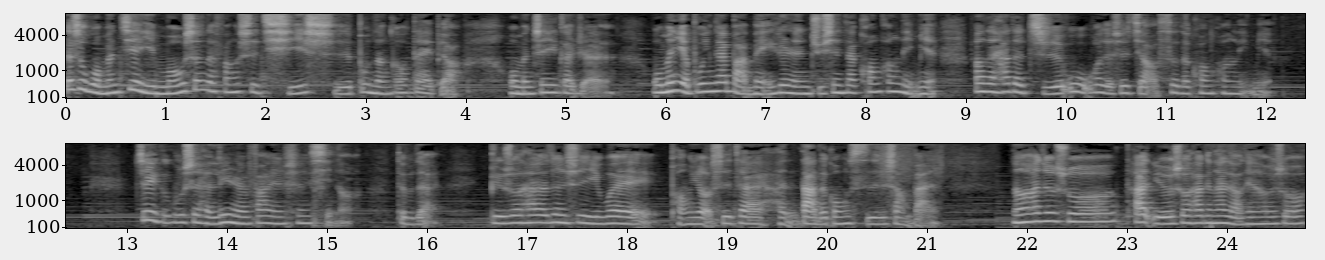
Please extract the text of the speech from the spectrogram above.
但是我们借以谋生的方式，其实不能够代表我们这一个人。我们也不应该把每一个人局限在框框里面，放在他的职务或者是角色的框框里面。这个故事很令人发人深省啊，对不对？比如说，他认识一位朋友是在很大的公司上班，然后他就说，他有的时候他跟他聊天，他会说，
